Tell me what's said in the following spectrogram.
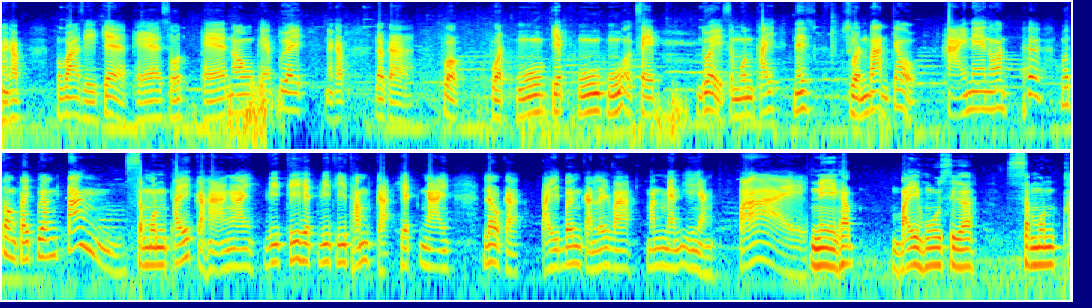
นะครับเพราะว่าสิแก้แผลสด แผลเน่าแผลเปื่อยนะครับ แล้วก็พวกปวดหูเจ็บหูหูอักเสบด้วยสมุนไพรในสวนบ้านเจ้า หายแน่นอนไม่ต้องไปเปลืองตั้ง สมุนไพรก็หาง่าย วิธีเฮ็ดวิธีทำกะเฮ็ดง่าย แล้วก็ไปเบิ่งกันเลยว่า มันแมนอีหยังไปนี่ครับ ใบหูเสือ สมุนไพร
